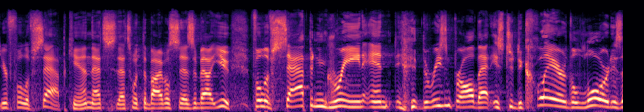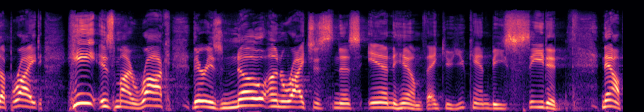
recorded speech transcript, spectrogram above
You're full of sap, Ken. That's, that's what the Bible says about you. Full of sap and green. And the reason for all that is to declare the Lord is upright. He is my rock. There is no unrighteousness in him. Thank you. You can be seated. Now,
